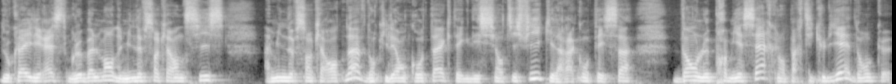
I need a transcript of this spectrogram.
Donc là, il y reste globalement de 1946 à 1949, donc il est en contact avec des scientifiques, il a raconté ça dans le premier cercle en particulier, donc euh,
